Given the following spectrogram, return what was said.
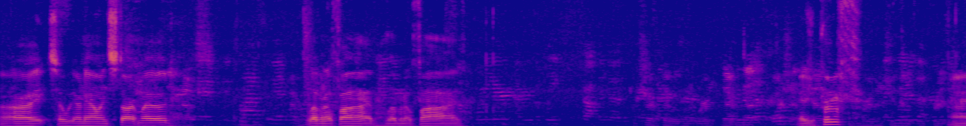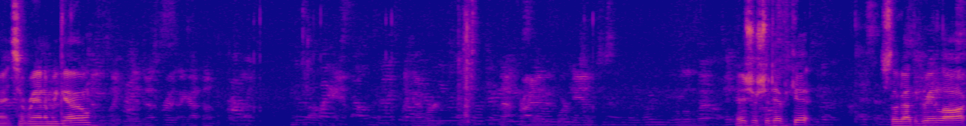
All right, so we are now in start mode. 11:05, 11:05. There's your proof. All right, so random we go. Here's your certificate. Still got the green lock.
